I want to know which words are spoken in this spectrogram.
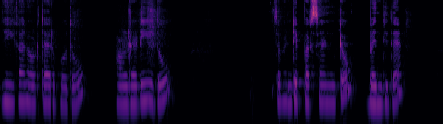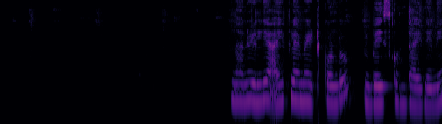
ಈಗ ನೋಡ್ತಾ ಇರ್ಬೋದು ಆಲ್ರೆಡಿ ಇದು ಸೆವೆಂಟಿ ಪರ್ಸೆಂಟು ಬೆಂದಿದೆ. ನಾನು ಇಲ್ಲಿ ಐ ಫ್ಲೇಮೇ ಇಟ್ಕೊಂಡು ಬೇಯಿಸ್ಕೊತಾ ಇದ್ದೀನಿ.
